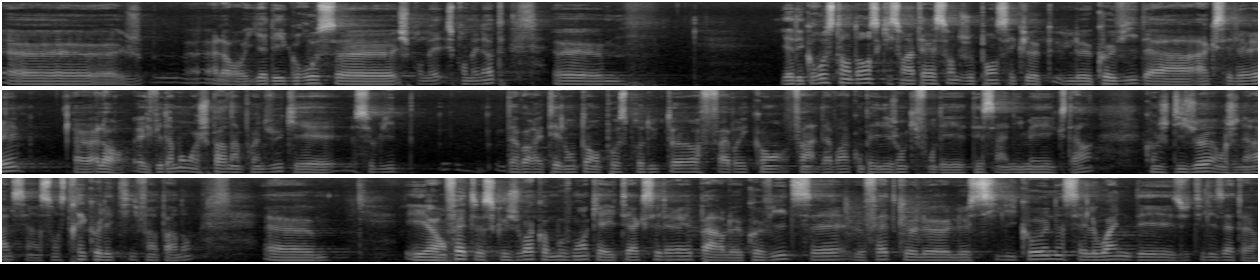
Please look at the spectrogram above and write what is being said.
Alors, il y a des grosses. je, prends mes, je prends mes notes. Il y a des grosses tendances qui sont intéressantes, je pense, et que le, Covid a accéléré. Euh, alors, évidemment, moi, je pars d'un point de vue qui est celui d'avoir été longtemps en post-producteur, fabricant, enfin, d'avoir accompagné des gens qui font des dessins animés, etc. Quand je dis je, en général, c'est un sens très collectif, hein, pardon. Euh, et en fait, ce que je vois comme mouvement qui a été accéléré par le Covid, c'est le fait que le, silicone s'éloigne des utilisateurs.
